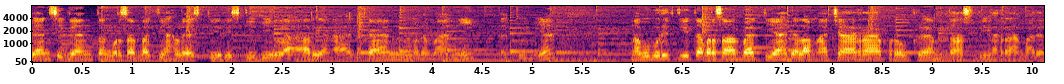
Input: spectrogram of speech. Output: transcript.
dan si ganteng bersahabat ya. Lesti Rizky Bilar yang akan menemani tentunya Ngabuburit kita persahabat ya dalam acara program Tasbih Ramadan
